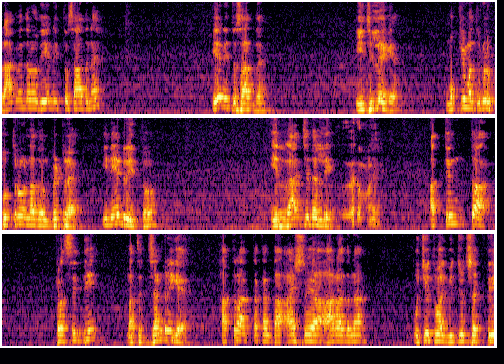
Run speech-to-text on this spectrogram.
ರಾಘವೇಂದ್ರ ಅವ್ರದ್ದು ಏನಿತ್ತು ಸಾಧನೆ? ಏನಿತ್ತು ಸಾಧನೆ? ಈ ಜಿಲ್ಲೆಗೆ? ಮುಖ್ಯಮಂತ್ರಿಗಳು ಪುತ್ರ ಅನ್ನೋದೊಂದು ಬಿಟ್ರೆ ಇನ್ನೇನ್ರಿ ಇತ್ತು? ಈ ರಾಜ್ಯದಲ್ಲಿ ಅತ್ಯಂತ ಪ್ರಸಿದ್ಧಿ ಮತ್ತು ಜನರಿಗೆ ಹತ್ರ ಆಗ್ತಕ್ಕಂಥ ಆಶ್ರಯ, ಆರಾಧನಾ, ಉಚಿತವಾಗಿ ವಿದ್ಯುತ್ ಶಕ್ತಿ,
